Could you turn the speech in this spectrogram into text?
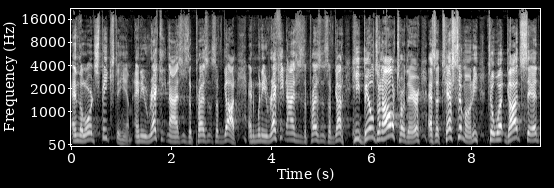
And the Lord speaks to him and he recognizes the presence of God. And when he recognizes the presence of God, he builds an altar there as a testimony to what God said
